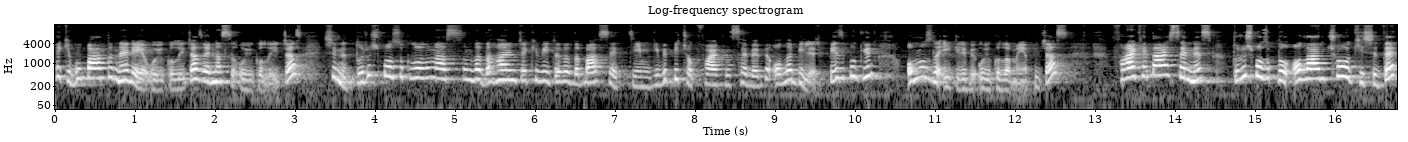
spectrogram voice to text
Peki bu bandı nereye uygulayacağız ve nasıl uygulayacağız? Şimdi duruş bozukluğunun aslında daha önceki videoda da bahsettiğim gibi birçok farklı sebebi olabilir. Biz bugün omuzla ilgili bir uygulama yapacağız. Fark ederseniz duruş bozukluğu olan çoğu kişide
